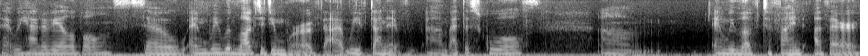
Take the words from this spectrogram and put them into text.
that we had available. So, and we would love to do more of that. We've done it um, at the schools, um, and we love to find other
